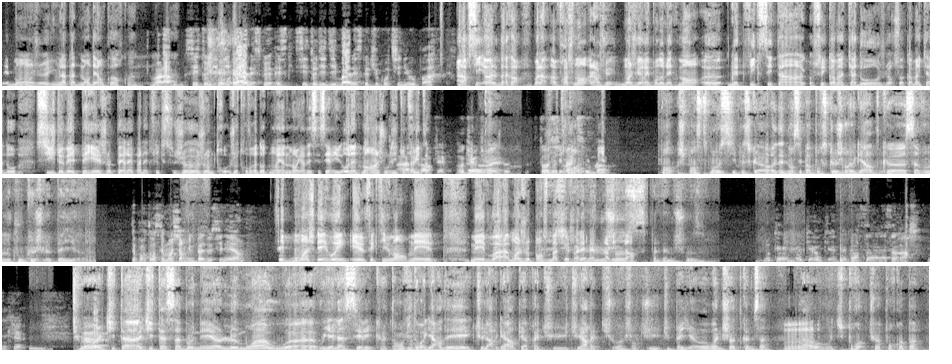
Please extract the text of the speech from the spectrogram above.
Mais bon, je, il me l'a pas demandé encore, quoi. Voilà. Euh, s'il te dit 10 balles, est-ce que, est s'il te dit 10 balles, est-ce que tu continues ou pas? Alors si, euh, d'accord. Voilà. Euh, franchement, alors je vais, moi je vais répondre honnêtement. Netflix, c'est un, c'est comme un cadeau. Je le reçois comme un cadeau. Si je devais le payer, je paierais pas Netflix. Je, je, me je trouverais d'autres moyens de me regarder ces séries. Honnêtement, hein, je vous le dis tout de ah, suite. Ok, ok, ok. Toi aussi, Max, je pense, je pense moi aussi parce que honnêtement, c'est pas pour ce que je regarde que ça vaut le coup que je le paye. Pourtant, c'est moins cher qu'une place de ciné, hein. C'est et oui, et effectivement, mais mais voilà, moi je pense pas que c'est pas, la même chose. C'est pas la même chose. Ok, ok, ok, d'accord, ça, ça marche, nickel. Tu vois, euh... quitte à quitte à s'abonner euh, le mois où euh, où il y a la série que tu as envie de regarder et que tu la regardes, puis après tu, tu arrêtes, tu vois, genre tu, tu payes euh, one shot comme ça. Mmh. Là, tu, tu vois pourquoi pas.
